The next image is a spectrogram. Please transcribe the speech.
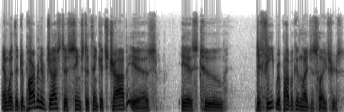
And what the Department of Justice seems to think its job is, is to defeat Republican legislatures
